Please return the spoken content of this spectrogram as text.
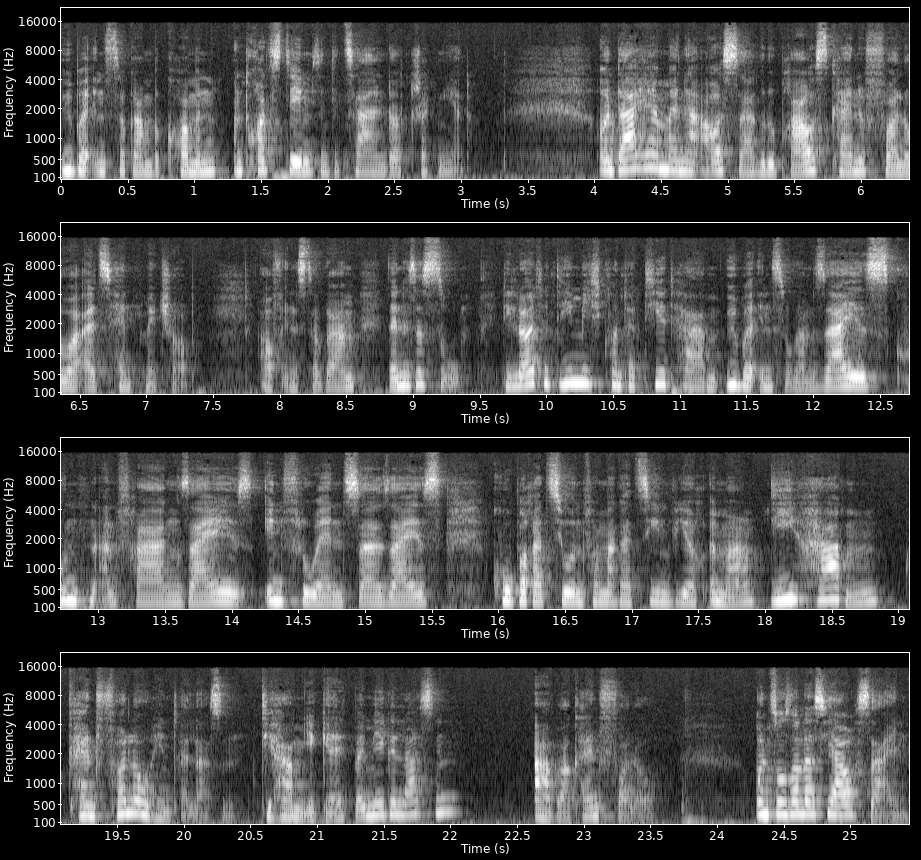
über Instagram bekommen und trotzdem sind die Zahlen dort stagniert. Und daher meine Aussage, du brauchst keine Follower als Handmade-Shop auf Instagram, denn es ist so, die Leute, die mich kontaktiert haben über Instagram, sei es Kundenanfragen, sei es Influencer, sei es Kooperationen von Magazinen, wie auch immer, die haben kein Follow hinterlassen. Die haben ihr Geld bei mir gelassen, aber kein Follow. Und so soll das ja auch sein.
